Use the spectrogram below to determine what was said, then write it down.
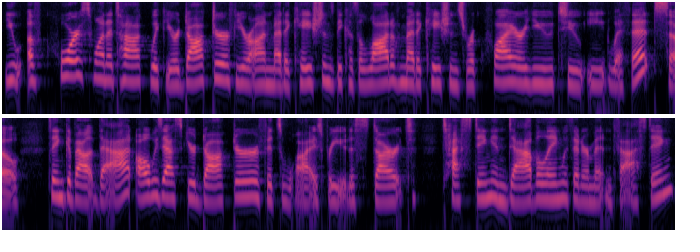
You, of course, want to talk with your doctor if you're on medications because a lot of medications require you to eat with it. So, think about that. Always ask your doctor if it's wise for you to start testing and dabbling with intermittent fasting.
